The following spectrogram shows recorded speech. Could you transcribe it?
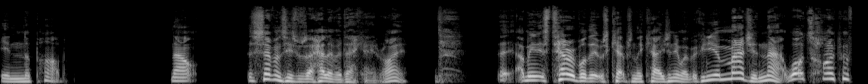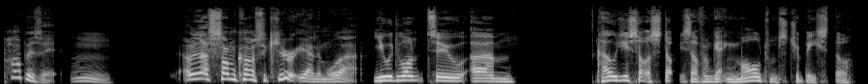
in the pub. Now, the 70s was a hell of a decade, right? I mean, it's terrible that it was kept in the cage anyway, but can you imagine that? What type of pub is it? Mm. I mean, that's some kind of security animal, that. You would want to. Um, how would you sort of stop yourself from getting mauled from such a beast, though?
